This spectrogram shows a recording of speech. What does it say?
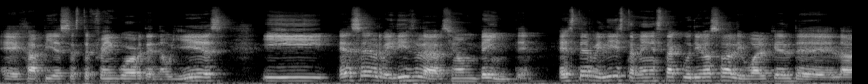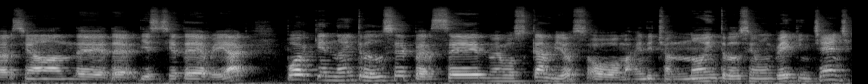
Eh, Happy es este framework de Node.js y es el release de la versión 20. Este release también está curioso, al igual que el de la versión de, 17 de React, porque no introduce per se nuevos cambios, o más bien dicho, no introduce un breaking change,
